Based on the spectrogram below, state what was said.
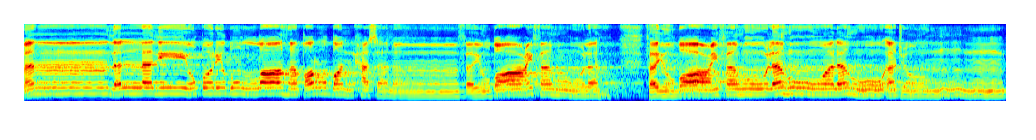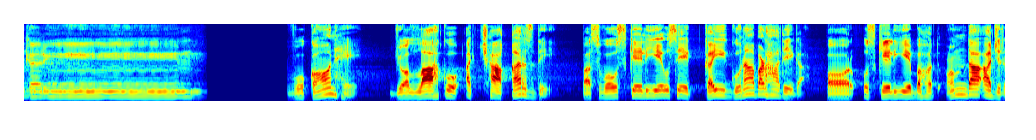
من ذا الذي يقرض الله قرضا حسنا فيضاعفه له فيضاعفه له وله أجر كريم۔ وہ کون ہے جو اللہ کو اچھا قرض دے بس وہ اس کے لیے اسے کئی گنا بڑھا دے گا، اور اس کے لیے بہت عمدہ اجر۔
